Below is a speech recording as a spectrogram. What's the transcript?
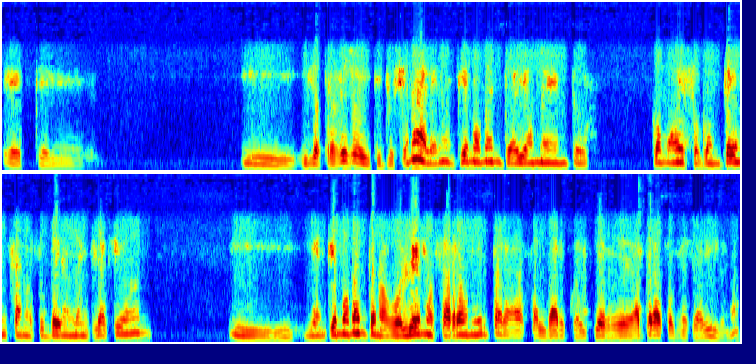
este, y, y los procesos institucionales, ¿no? En qué momento hay aumentos, cómo eso compensa, no superan la inflación y, en qué momento nos volvemos a reunir para saldar cualquier atraso que haya habido. ¿no?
